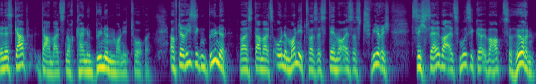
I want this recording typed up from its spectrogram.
Denn es gab damals noch keine Bühnenmonitore. Auf der riesigen Bühne war es damals ohne Monitorsysteme äußerst schwierig, sich selber als Musiker überhaupt zu hören.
